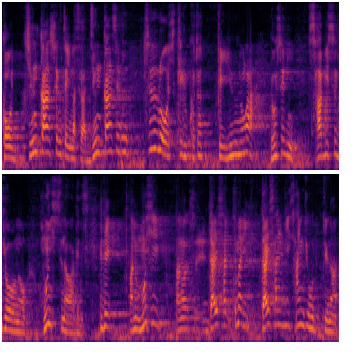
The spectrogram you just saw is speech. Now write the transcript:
こう、循環すると言いますか、循環する通路をつけることっていうのが、要するにサービス業の本質なわけです。で、あの、もし、あの、第三、つまり第三次産業っていうのは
